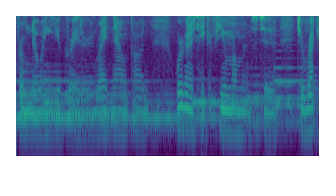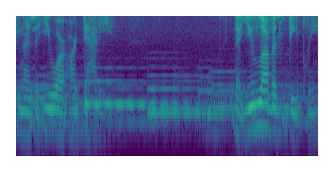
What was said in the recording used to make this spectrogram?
from knowing you greater. And right now, God, we're going to take a few moments to to recognize that you are our daddy. That you love us deeply.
